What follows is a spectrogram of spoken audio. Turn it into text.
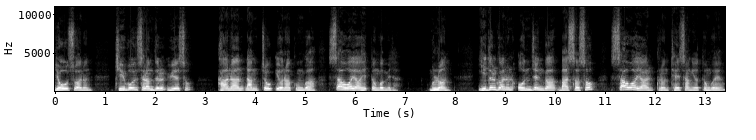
여호수아는 기본 사람들을 위해서 가나안 남쪽 연합군과 싸워야 했던 겁니다. 물론 이들과는 언젠가 맞서서 싸워야 할 그런 대상이었던 거예요.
